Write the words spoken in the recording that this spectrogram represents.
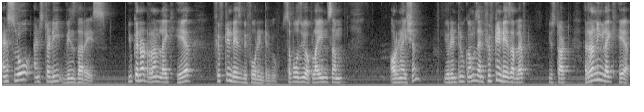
And slow and steady wins the race. You cannot run like here 15 days before interview. Suppose you apply in some organization your interview comes and 15 days are left. You start running like here.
